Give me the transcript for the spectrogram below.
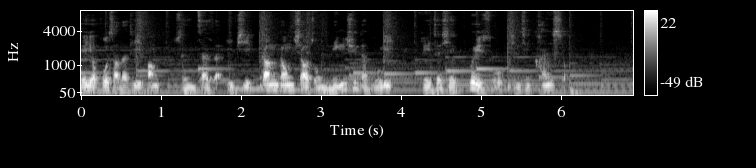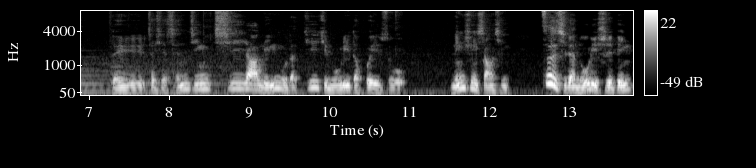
也有不少的地方存在着一批刚刚效忠明勋的奴隶，对这些贵族进行看守。对于这些曾经欺压领主的低级奴隶的贵族，明勋相信自己的奴隶士兵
